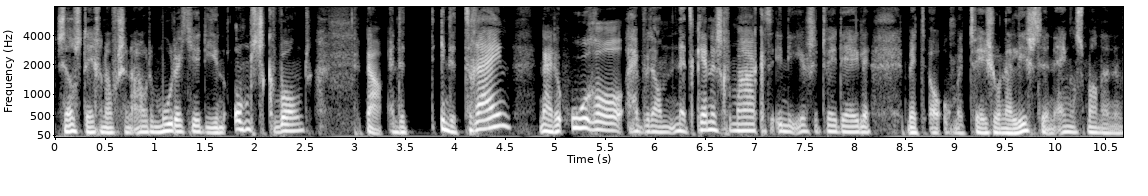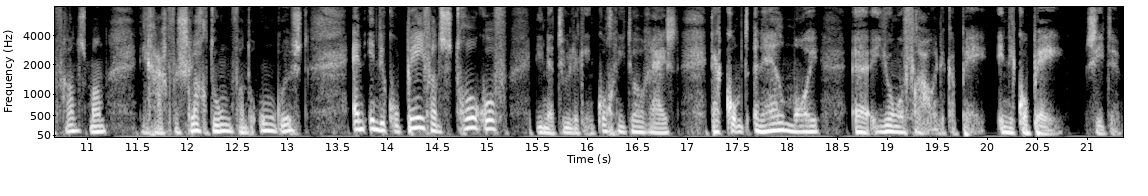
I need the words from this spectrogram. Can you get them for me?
zelfs tegenover zijn oude moedertje die in Omsk woont. Nou, en de in de trein naar de Oeral hebben we dan net kennis gemaakt... in de eerste twee delen, met, ook met twee journalisten... een Engelsman en een Fransman, die graag verslag doen van de onrust. En in de coupé van Strookhoff, die natuurlijk incognito reist... daar komt een heel mooi uh, jonge vrouw in de, coupé, in die coupé zitten.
